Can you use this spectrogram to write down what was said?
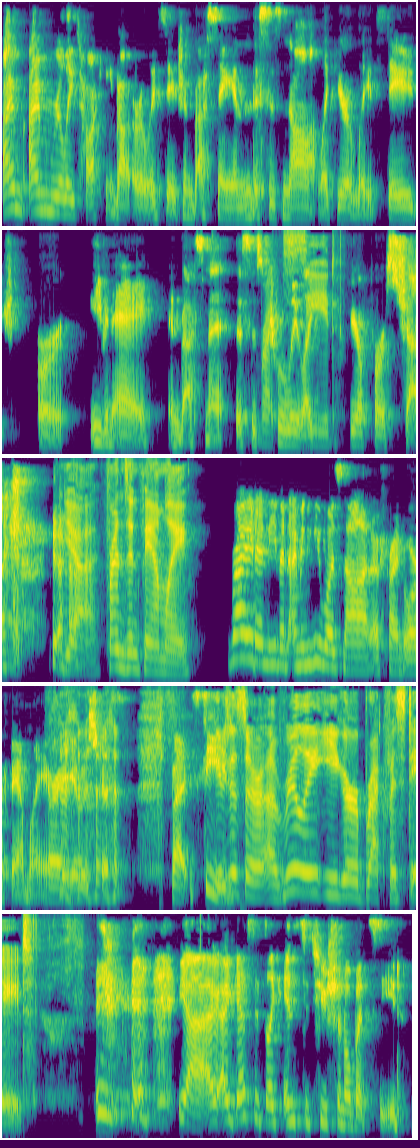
I'm I'm really talking about early stage investing, and this is not like your late stage or even a investment. This is right, truly seed. like your first check. yeah. yeah, friends and family. Right. And even, I mean, he was not a friend or family, right? It was just, but seed. He was just a, a really eager breakfast date. yeah, I, I, guess it's like institutional but seed,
